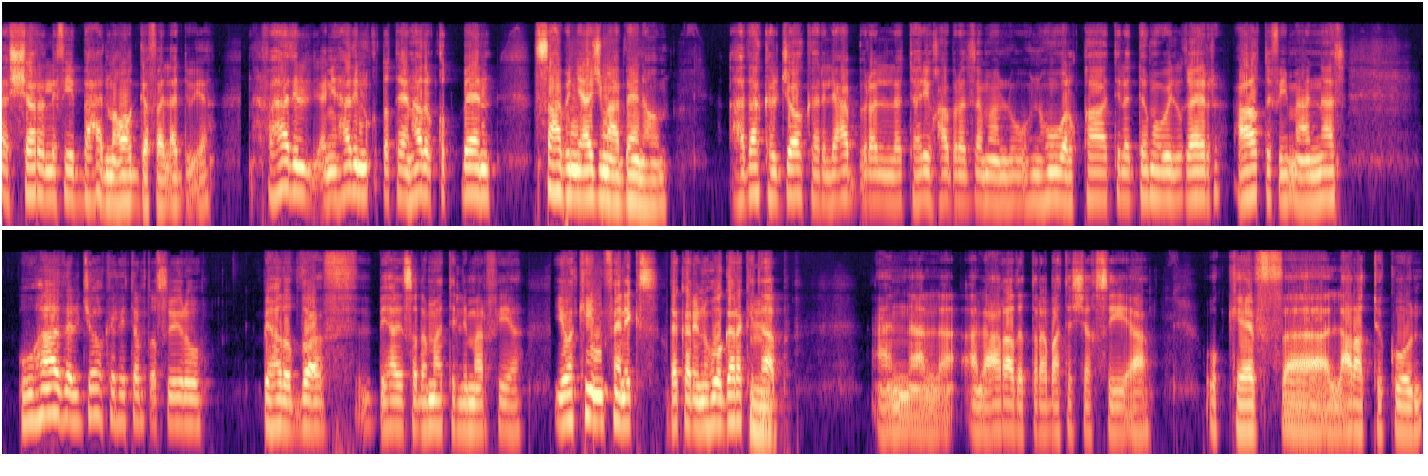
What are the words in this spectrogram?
الشر اللي فيه بعد ما وقف الأدوية. فهذه يعني هذه النقطتين هذا القطبين صعب إني أجمع بينهم. هذاك الجوكر اللي عبر التاريخ عبر الزمن إنه هو القاتل الدموي الغير عاطفي مع الناس. وهذا الجوكر اللي تم تصويره بهذا الضعف بهذه الصدمات اللي مر فيها. يواكين فينيكس ذكر إنه هو قرأ كتاب عن الأعراض اضطرابات الشخصية وكيف الأعراض تكون.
